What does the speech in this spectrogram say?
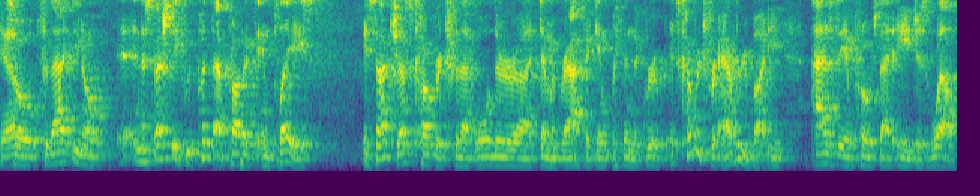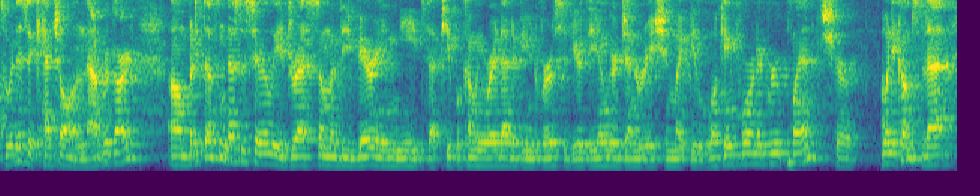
Yeah. So for that, you know, and especially if we put that product in place, it's not just coverage for that older uh, demographic within the group. It's coverage for everybody as they approach that age as well. So it is a catch-all in that regard, um, but it doesn't necessarily address some of the varying needs that people coming right out of university or the younger generation might be looking for in a group plan. Sure. When it comes to that,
